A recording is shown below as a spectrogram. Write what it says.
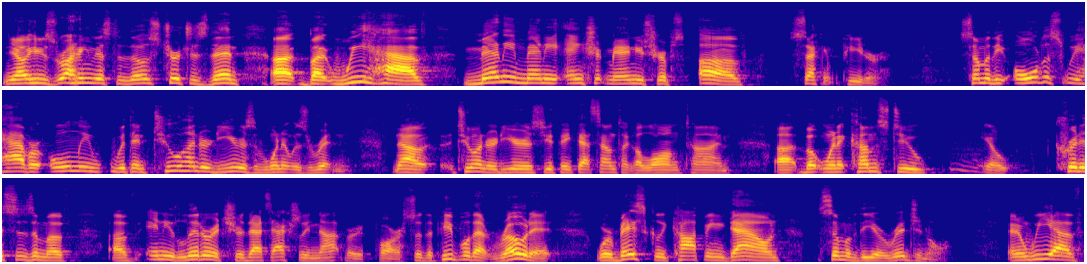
You know, he was writing this to those churches then, uh, but we have many, many ancient manuscripts of Second Peter. Some of the oldest we have are only within 200 years of when it was written. Now, 200 years, you think that sounds like a long time, uh, but when it comes to, you know, criticism of, of any literature, that's actually not very far. So the people that wrote it were basically copying down some of the original. And we have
